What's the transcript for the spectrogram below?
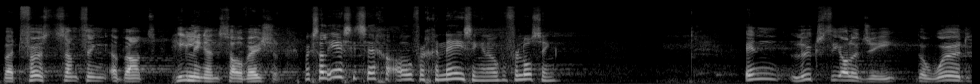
But first, something about healing and salvation. Maar ik zal eerst iets zeggen over genezing en over verlossing. In Luke's theology, the word,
